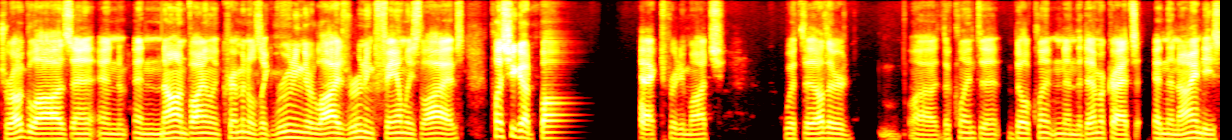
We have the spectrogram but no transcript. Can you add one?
drug laws and and and nonviolent criminals like ruining their lives, ruining families' lives. Plus, you got act pretty much with the other uh, the Clinton, Bill Clinton, and the Democrats in the '90s.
